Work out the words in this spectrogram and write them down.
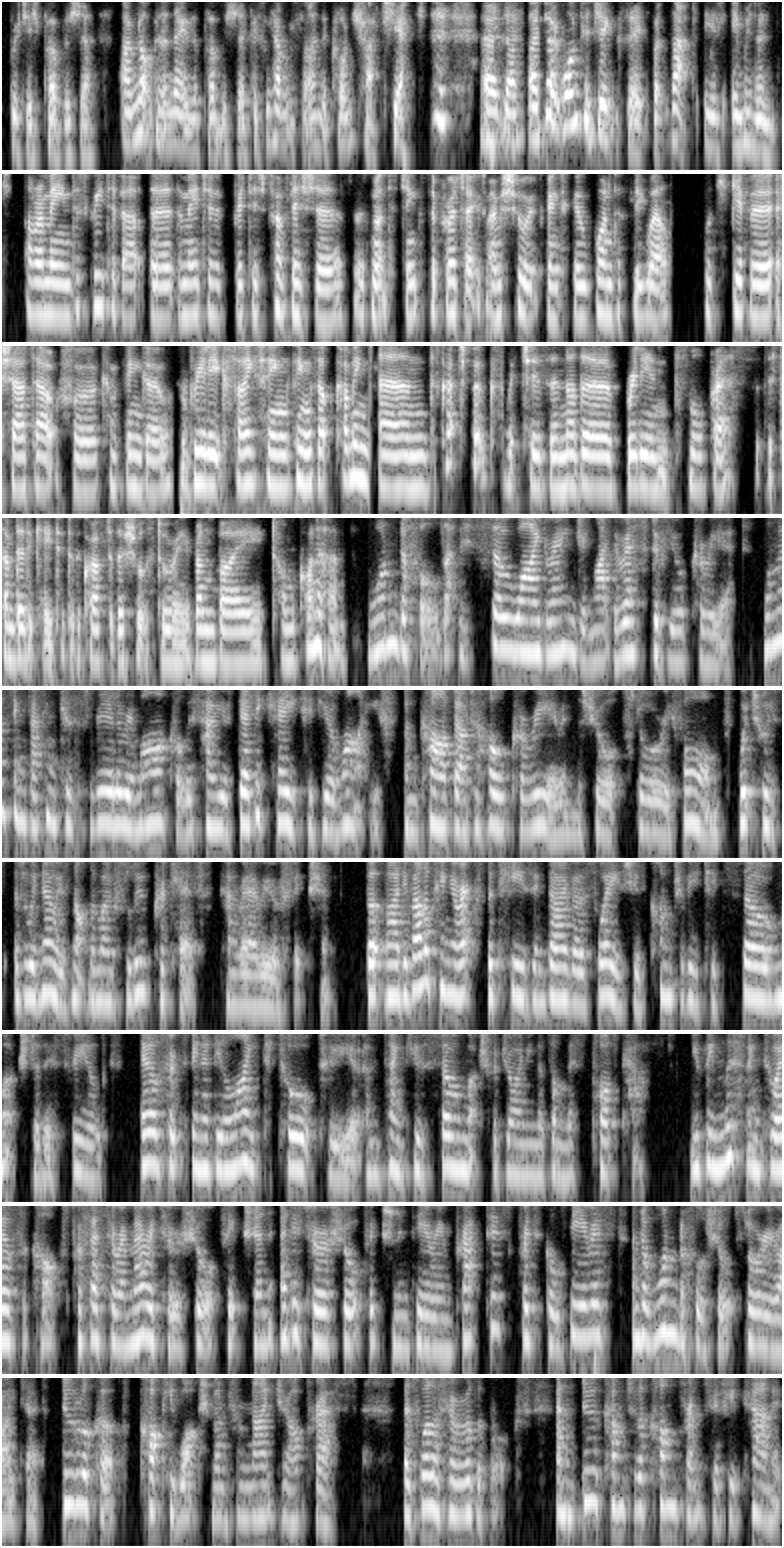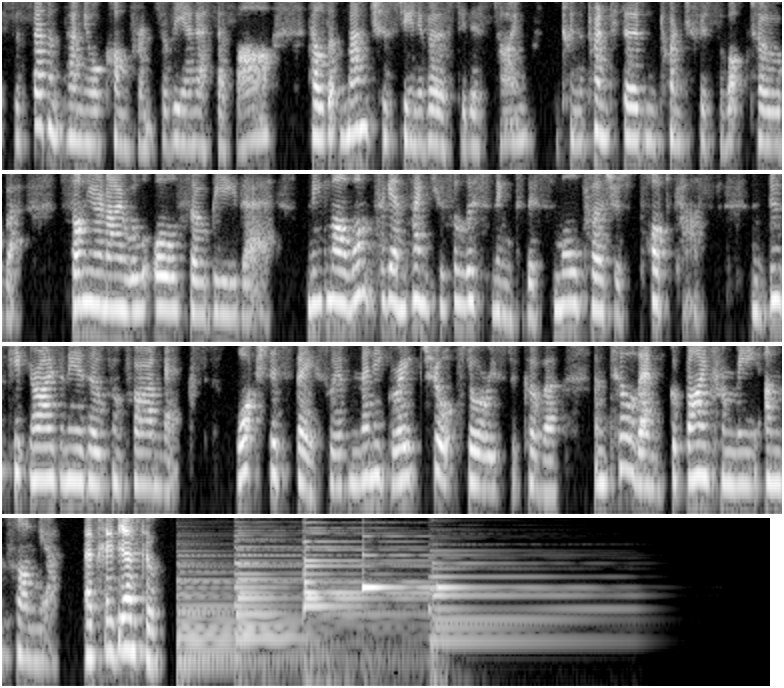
British publisher. I'm not going to name the publisher because we haven't signed the contract yet. and I, I, don't want to jinx it, but that is imminent. Oh, I'll remain discreet about the, the major British publisher so as not to jinx the project. I'm sure it's going to go wonderfully well we could give a, a, shout out for Confingo. Really exciting things upcoming. And Scratchbooks, which is another brilliant small press, this time dedicated to the craft of the short story, run by Tom Conaghan. Wonderful. That is so wide ranging, like the rest of your career. One of the things I think is really remarkable is how you've dedicated your life and carved out a whole career in the short story form, which was, as we know, is not the most lucrative kind of area of fiction. But by developing your expertise in diverse ways, you've contributed so much to this field. Ailsa, it's been a delight to talk to you, and thank you so much for joining us on this podcast. You've been listening to Ailsa Cox, Professor Emerita of Short Fiction, Editor of Short Fiction in Theory and Practice, critical theorist, and a wonderful short story writer. Do look up Cocky Watchman from Nightjar Press as well as her other books. And do come to the conference if you can. It's the seventh annual conference of ENSFR, held at Manchester University this time between the 23rd and 25th of October. Sonia and I will also be there. Meanwhile, once again, thank you for listening to this Small Pleasures podcast. And do keep your eyes and ears open for our next. Watch this space. We have many great short stories to cover. Until then, goodbye from me and Sonia. À très bientôt.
